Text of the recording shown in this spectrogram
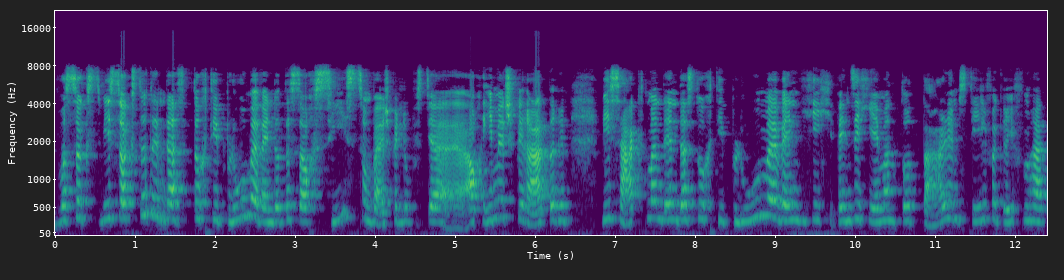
was sagst, wie sagst du denn das durch die Blume, wenn du das auch siehst zum Beispiel? Du bist ja äh, auch Imageberaterin. Wie sagt man denn das durch die Blume, wenn, ich, wenn sich jemand total im Stil vergriffen hat?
